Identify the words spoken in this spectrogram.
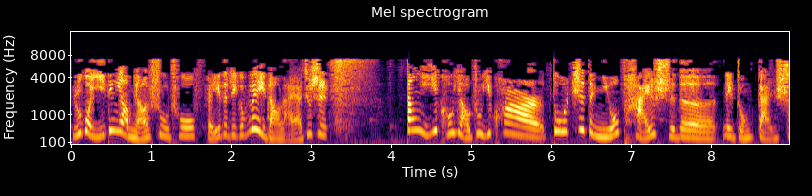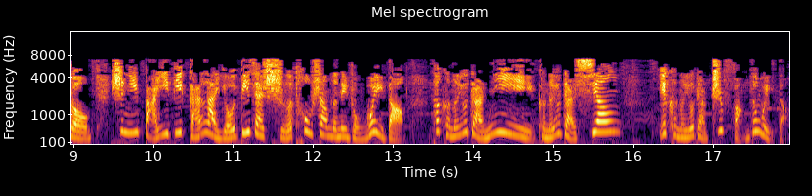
如果一定要描述出肥的这个味道来啊，就是当你一口咬住一块多汁的牛排时的那种感受，是你把一滴橄榄油滴在舌头上的那种味道。它可能有点腻，可能有点香，也可能有点脂肪的味道。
